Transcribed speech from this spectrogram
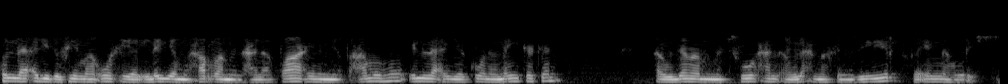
قل لا أجد فيما أوحي إلي محرما على طاعم يطعمه إلا أن يكون ميتة أو دما مسفوحا أو لحم خنزير فإنه رجس.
